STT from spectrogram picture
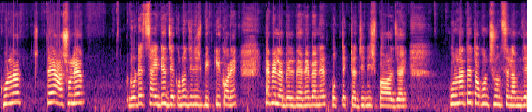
খুলনাতে আসলে রোডের সাইডে যে কোনো জিনিস বিক্রি করে অ্যাভেলেবেল ভ্যানে ভ্যানের প্রত্যেকটা জিনিস পাওয়া যায়। খুলনাতে তখন শুনছিলাম যে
